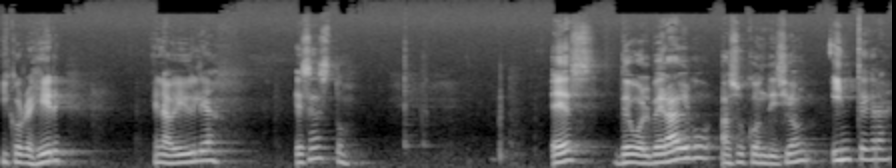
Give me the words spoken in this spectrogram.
y corregir en la Biblia es esto. Es devolver algo a su condición íntegra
